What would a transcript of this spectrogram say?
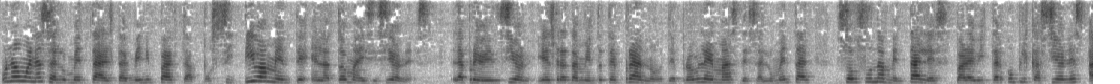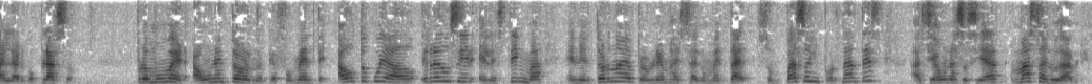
Una buena salud mental también impacta positivamente en la toma de decisiones. La prevención y el tratamiento temprano de problemas de salud mental son fundamentales para evitar complicaciones a largo plazo promover a un entorno que fomente autocuidado y reducir el estigma en el entorno de problemas de salud mental son pasos importantes hacia una sociedad más saludable.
